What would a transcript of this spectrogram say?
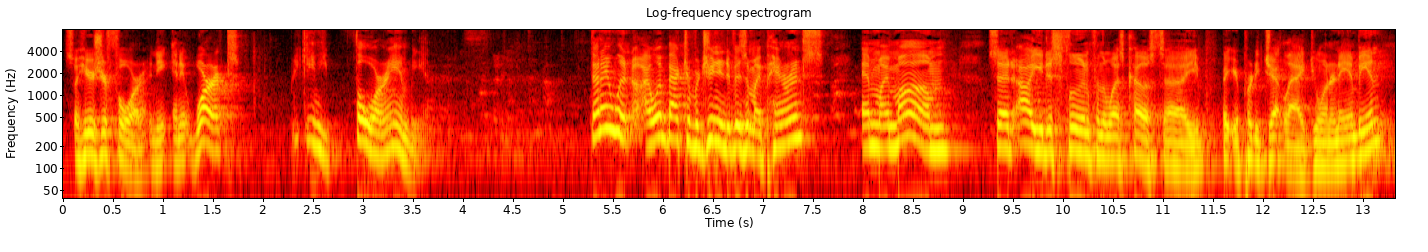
So here's your four. And, he, and it worked, but he gave me four Ambien. Then I went, I went back to Virginia to visit my parents, and my mom said, Oh, you just flew in from the West Coast. Uh, you bet you're pretty jet lagged. You want an Ambien?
